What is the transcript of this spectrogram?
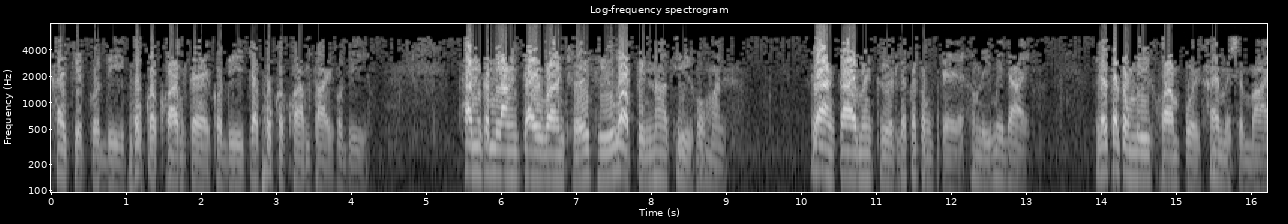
ไข้เจ็บก็ดี พบกับความแก่ก็ดี จะพบกับความตายก็ดีทำกำลังใจวางเฉยถือว่าเป็นหน้าที่ของมัน ร่างกายมันเกิดแล้วก็ต้องแก่ทั้งนี้ไม่ได้ แล้วก็ต้องมีความป่วยไข้ไม่สบาย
